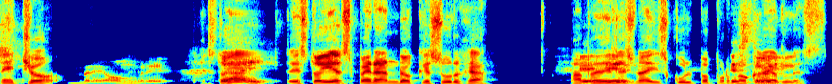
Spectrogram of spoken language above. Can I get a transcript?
hecho. Hombre, hombre. Estoy, Ay. estoy esperando que surja para Eh, pedirles eh, una disculpa por no creerles.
